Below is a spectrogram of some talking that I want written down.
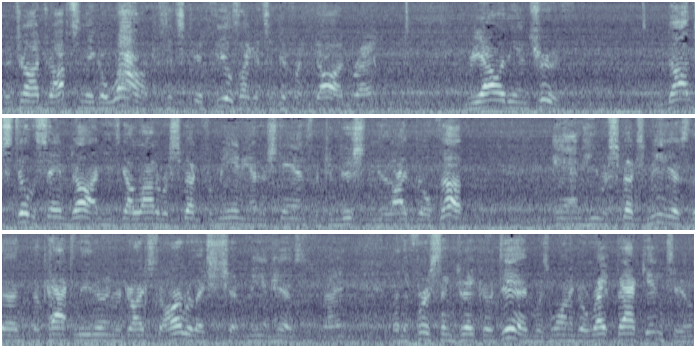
Their jaw drops and they go, wow, because it feels like it's a different dog, right? Reality and truth. Dog's still the same dog. He's got a lot of respect for me and he understands the conditioning that I built up and he respects me as the, the pack leader in regards to our relationship, me and his, right? But the first thing Draco did was want to go right back into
